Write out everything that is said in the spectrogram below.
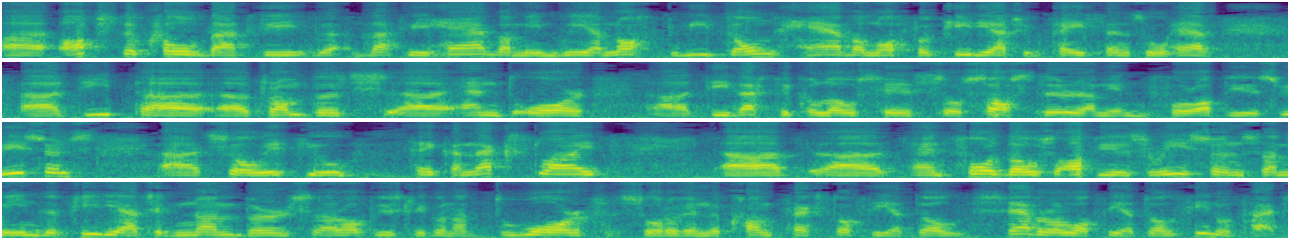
uh, obstacle that we that we have. I mean, we are not we don't have a lot of pediatric patients who have deep uh, uh, thrombus and or diverticulosis or zoster, I mean, for obvious reasons. so if you take a next slide, uh, uh, and for those obvious reasons, I mean, the pediatric numbers are obviously going to dwarf sort of in the context of the adult, several of the adult phenotypes.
